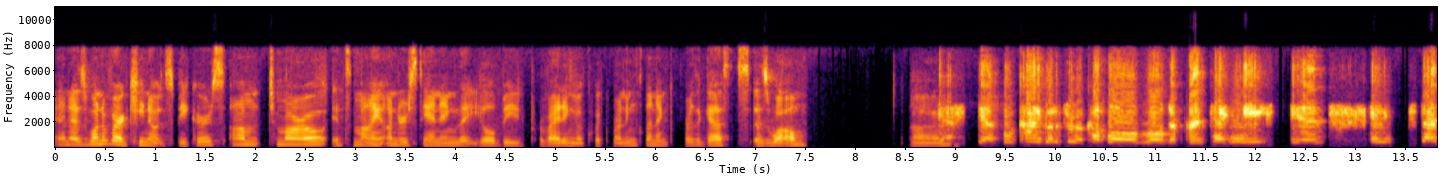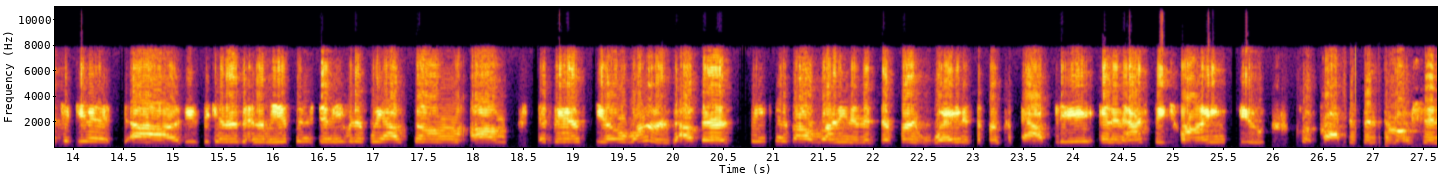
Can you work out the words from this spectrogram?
And as one of our keynote speakers um, tomorrow, it's my understanding that you'll be providing a quick running clinic for the guests as well. Um, yes, yes. We'll kind of go through a couple of little different techniques and and start to get uh, these beginners, intermediates, and, and even if we have some um, advanced, you know, runners out there thinking about running in a different way, in a different capacity, and then actually trying to put practice into motion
